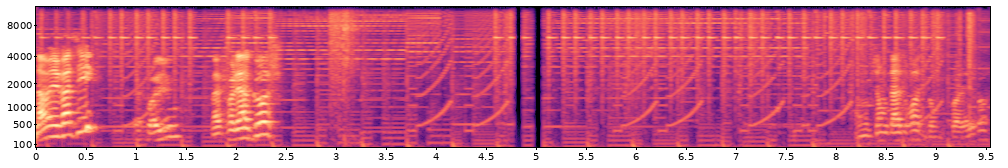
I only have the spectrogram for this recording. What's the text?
Non mais vas-y Y'a quoi où? Bah faut aller à gauche On vient de la droite donc faut aller à gauche.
